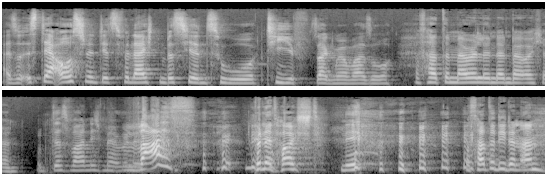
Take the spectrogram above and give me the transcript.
Also ist der Ausschnitt jetzt vielleicht ein bisschen zu tief, sagen wir mal so. Was hatte Marilyn denn bei euch an? Das war nicht Marilyn. Was? Bin enttäuscht. Nee. Was hatte die denn an?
